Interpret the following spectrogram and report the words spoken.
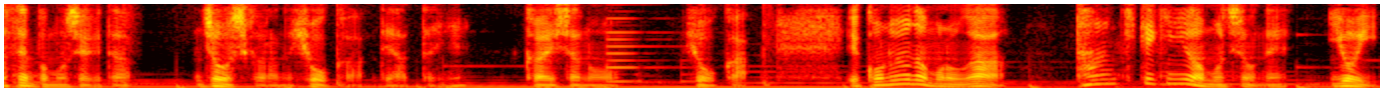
先般申し上げた上司からの評価であったりね会社の評価。このようなものが短期的にはもちろんね良い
